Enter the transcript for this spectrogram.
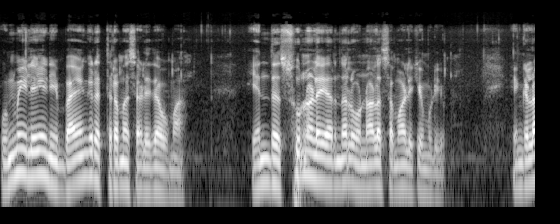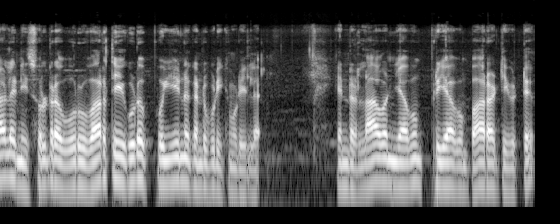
உண்மையிலேயே நீ பயங்கர திறமைசாலி உமா. எந்த சூழ்நிலையாக இருந்தாலும் உன்னால் சமாளிக்க முடியும். எங்களால் நீ சொல்கிற ஒரு வார்த்தையை கூட பொய்ன்னு கண்டுபிடிக்க முடியல என்று லாவண்யாவும் பிரியாவும் பாராட்டி விட்டு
